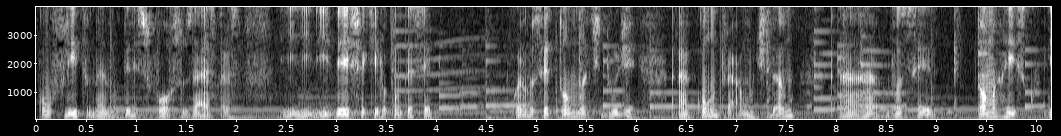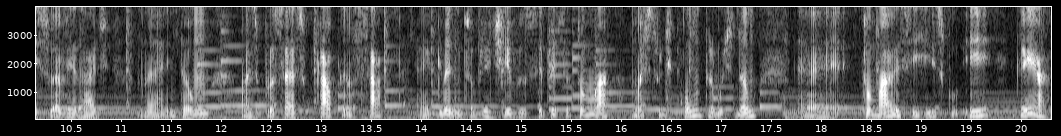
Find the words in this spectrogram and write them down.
conflito, né? não ter esforços extras, e, e deixa aquilo acontecer quando você toma uma atitude uh, contra a multidão, uh, você toma risco. Isso é verdade. Né? Então, mas o processo para alcançar é, grandes objetivos, você precisa tomar uma atitude contra a multidão, é, tomar esse risco e ganhar.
